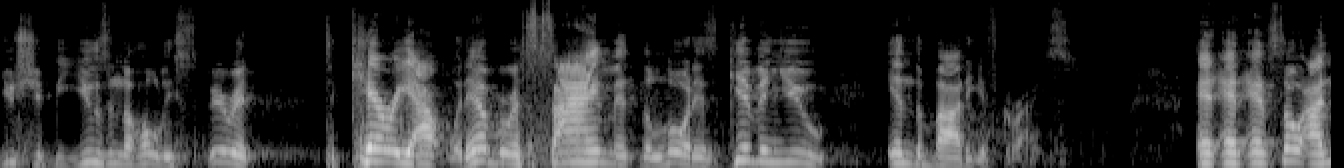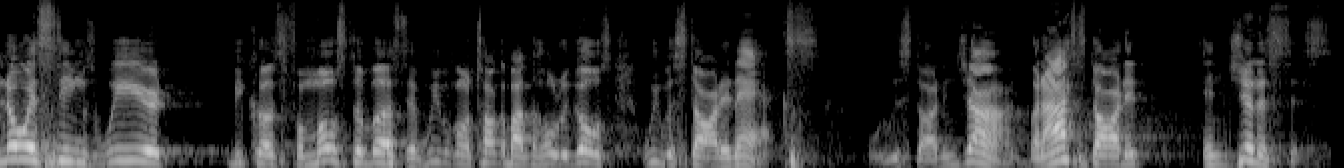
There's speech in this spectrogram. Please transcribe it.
You should be using the Holy Spirit to carry out whatever assignment the Lord has given you in the body of Christ. And, and, and so I know it seems weird because for most of us, if we were going to talk about the Holy Ghost, we would start in Acts. We would start in John. But I started in Genesis.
